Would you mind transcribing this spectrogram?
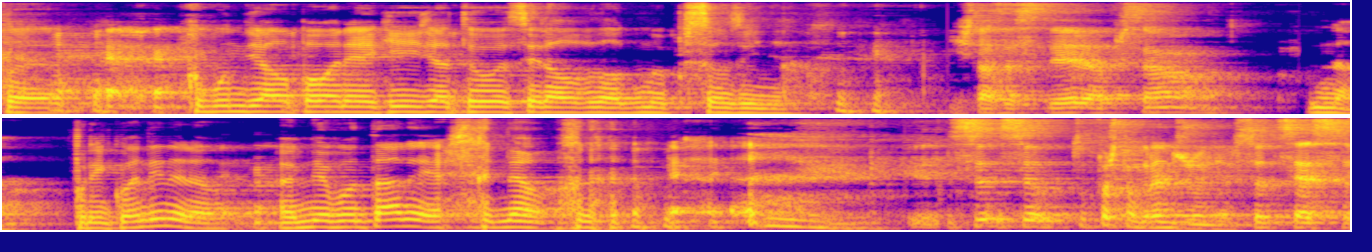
para, com o Mundial para o ano é aqui, já estou a ser alvo de alguma pressãozinha. E estás a ceder à pressão? Não, por enquanto ainda não. A minha vontade é esta, não. se, se, tu foste um grande júnior, se eu dissesse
